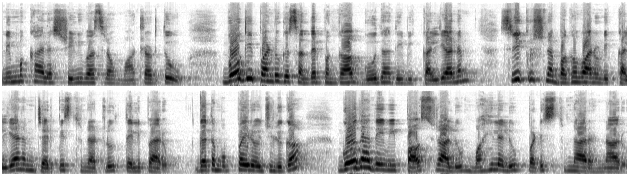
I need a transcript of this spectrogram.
నిమ్మకాయల శ్రీనివాసరావు మాట్లాడుతూ భోగి పండుగ సందర్భంగా గోదాదేవి కళ్యాణం శ్రీకృష్ణ భగవానుడి కళ్యాణం జరిపిస్తున్నట్లు తెలిపారు. గత ముప్పై రోజులుగా గోదాదేవి పాసురాలు మహిళలు పఠిస్తున్నారన్నారు.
